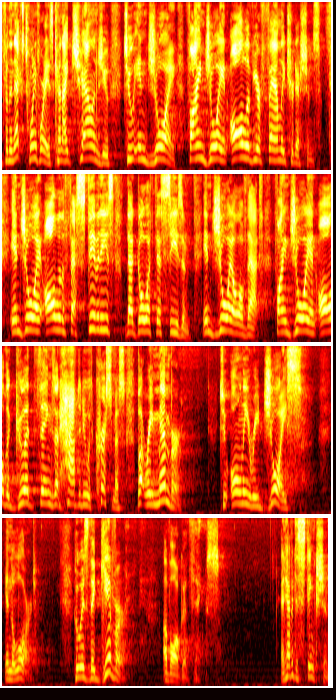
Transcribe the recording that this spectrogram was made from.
For the next 24 days, can I challenge you to enjoy, find joy in all of your family traditions? Enjoy all of the festivities that go with this season. Enjoy all of that. Find joy in all the good things that have to do with Christmas. But remember to only rejoice in the Lord, who is the giver of all good things. And have a distinction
